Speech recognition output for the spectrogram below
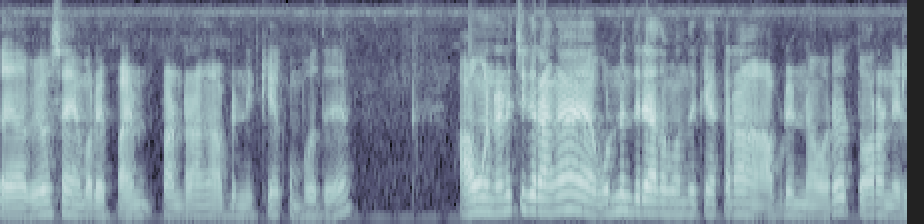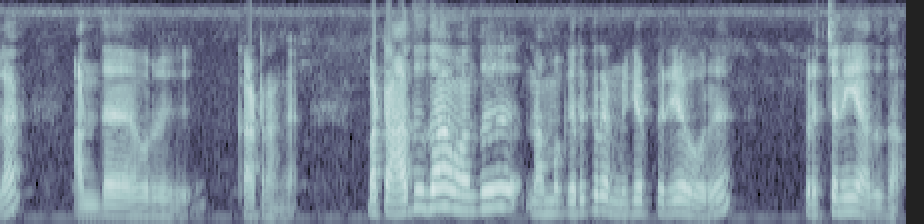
விவசாய முறை பயன் பண்ணுறாங்க அப்படின்னு கேட்கும்போது அவங்க நினச்சிக்கிறாங்க ஒன்றும் தெரியாதவன் வந்து கேட்குறான் அப்படின்ன ஒரு தோரணையில் அந்த ஒரு காட்டுறாங்க. பட் அதுதான் வந்து நமக்கு இருக்கிற மிகப்பெரிய ஒரு பிரச்சனையே அதுதான்.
